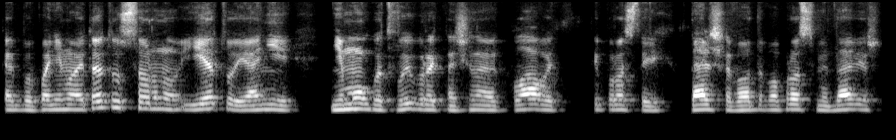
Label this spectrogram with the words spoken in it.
как бы понимают эту сторону и эту, и они не могут выбрать, начинают плавать, ты просто их дальше вопросами давишь.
